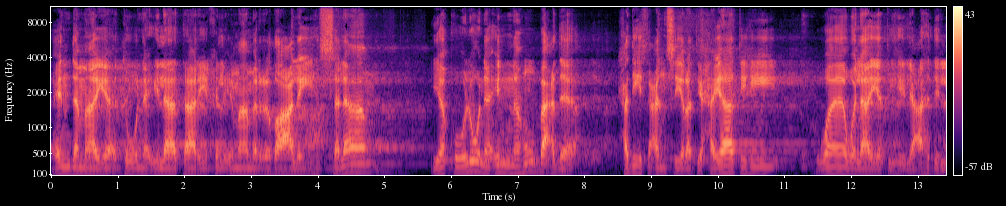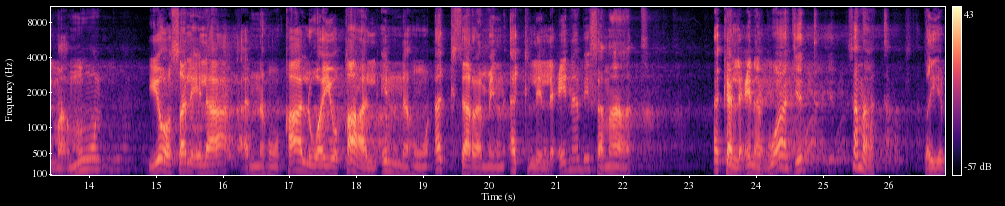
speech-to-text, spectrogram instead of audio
عندما يأتون إلى تاريخ الإمام الرضا عليه السلام يقولون إنه بعد حديث عن سيرة حياته وولايته لعهد المأمون يوصل إلى أنه قال ويقال إنه أكثر من أكل العنب فمات. أكل عنب واجد فمات. طيب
